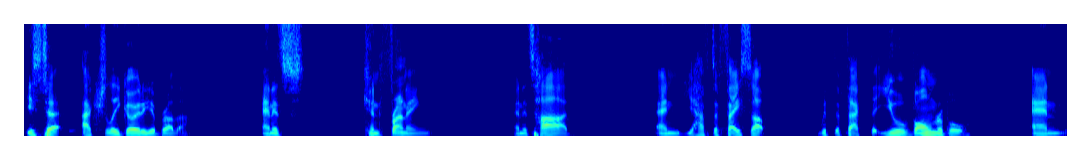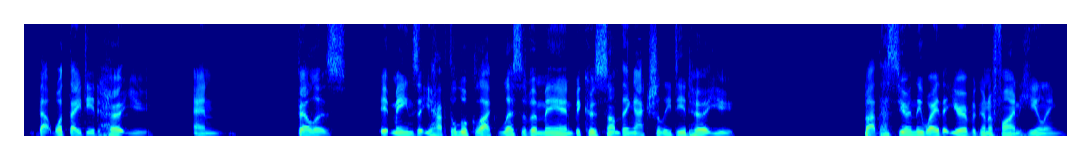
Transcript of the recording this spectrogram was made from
is to actually go to your brother. And it's confronting and it's hard. And you have to face up with the fact that you are vulnerable and that what they did hurt you. And fellas, it means that you have to look like less of a man because something actually did hurt you. But that's the only way that you're ever going to find healing.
